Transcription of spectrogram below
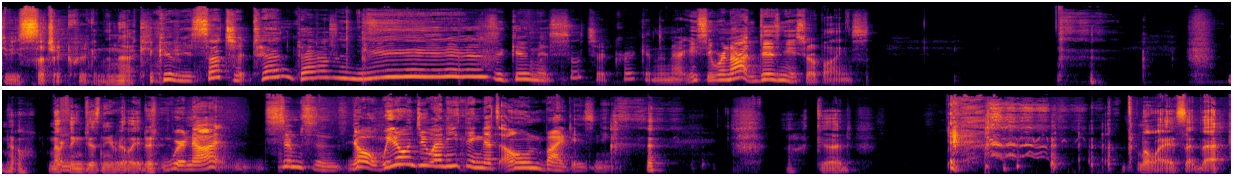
Give you such a crick in the neck. give you such a 10,000 years. It give me such a crick in the neck. You see, we're not Disney siblings. No, nothing Disney related. We're not Simpsons. No, we don't do anything that's owned by Disney. Good. I Don't know why I said that.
